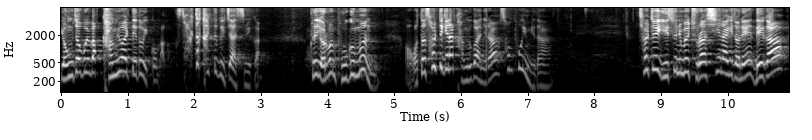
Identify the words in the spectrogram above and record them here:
영접을 막 강요할 때도 있고 막 설득할 때도 있지 않습니까? 그런데 여러분 복음은 어떤 설득이나 강요가 아니라 선포입니다. 철저히 예수님을 주라 시인하기 전에 내가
